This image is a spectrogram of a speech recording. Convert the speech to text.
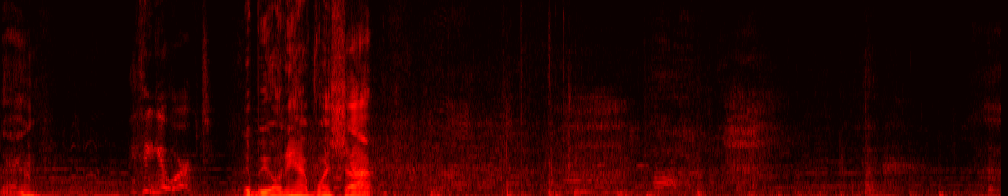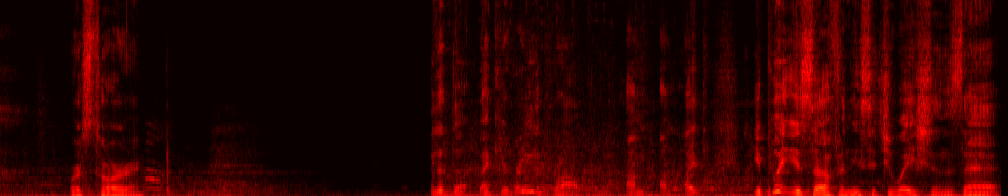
Damn. I think it worked. Did we only have one shot? Where's Tori? Like you're really the problem. I'm, I'm like you put yourself in these situations that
